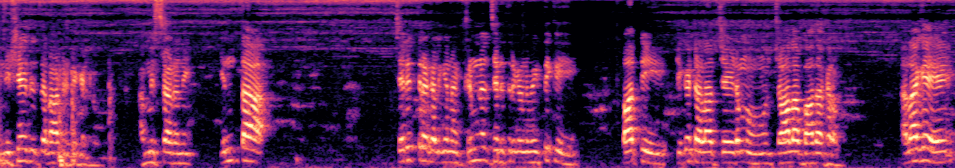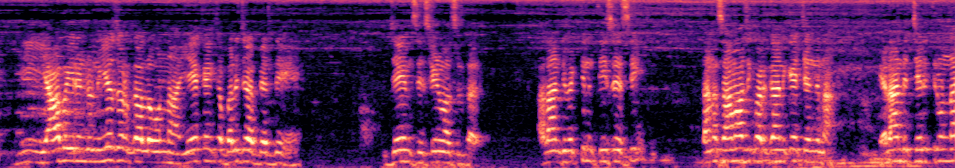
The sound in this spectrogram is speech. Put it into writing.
నిషేధిత లాటరీ టికెట్లు అమ్మిస్తాడని ఇంత చరిత్ర కలిగిన క్రిమినల్ చరిత్ర కలిగిన వ్యక్తికి పార్టీ టికెట్ అలాట్ చేయడము చాలా బాధాకరం. అలాగే ఈ యాభై రెండు నియోజకవర్గాల్లో ఉన్న ఏకైక బలిజ అభ్యర్థి జేఎంసీ శ్రీనివాసులు గారు. అలాంటి వ్యక్తిని తీసేసి తన సామాజిక వర్గానికే చెందిన ఎలాంటి చరిత్ర ఉన్నా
